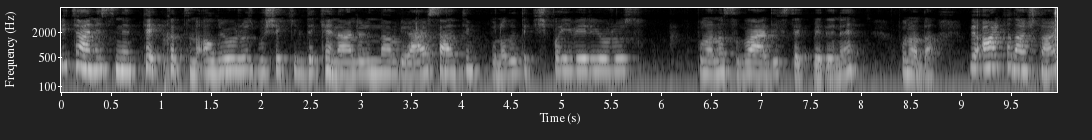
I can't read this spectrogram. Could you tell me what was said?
bir tanesinin tek katını alıyoruz. Bu şekilde kenarlarından birer santim. Buna da dikiş payı veriyoruz. Buna nasıl verdiksek bedene. Buna da. Ve arkadaşlar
